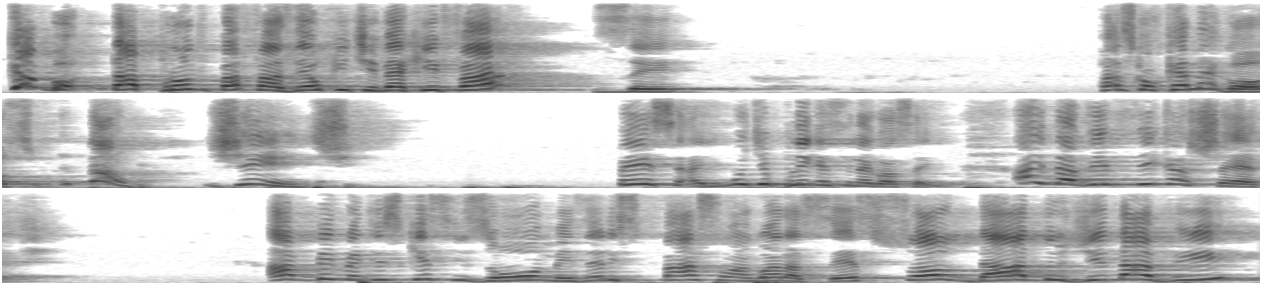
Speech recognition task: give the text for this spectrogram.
Acabou. Está pronto para fazer o que tiver que fazer. Faz qualquer negócio. Não, gente. Pense aí, multiplica esse negócio aí. Aí Davi fica chefe. A Bíblia diz que esses homens, eles passam agora a ser soldados de Davi.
